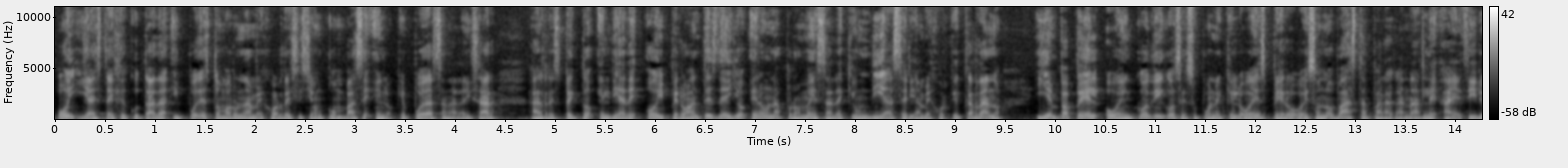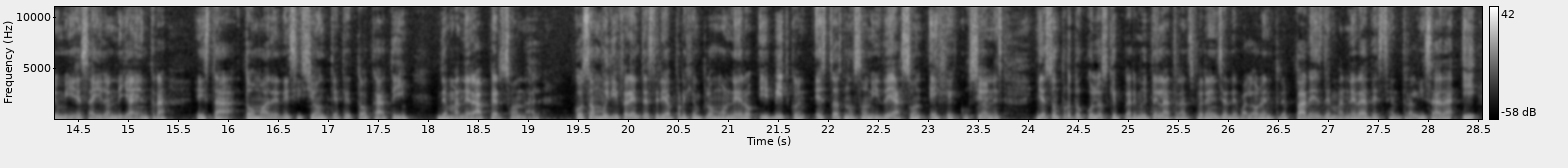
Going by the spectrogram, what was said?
hoy ya está ejecutada y puedes tomar una mejor decisión con base en lo que puedas analizar al respecto el día de hoy, pero antes de ello era una promesa de que un día sería mejor que Cardano y en papel o en código se supone que lo es, pero eso no basta para ganarle a Ethereum y es ahí donde ya entra esta toma de decisión que te toca a ti de manera personal. Cosa muy diferente sería por ejemplo Monero y Bitcoin. Estas no son ideas, son ejecuciones. Ya son protocolos que permiten la transferencia de valor entre pares de manera descentralizada y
